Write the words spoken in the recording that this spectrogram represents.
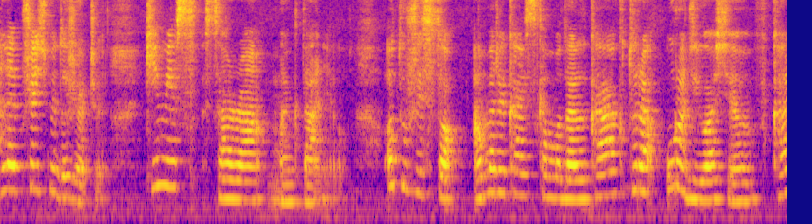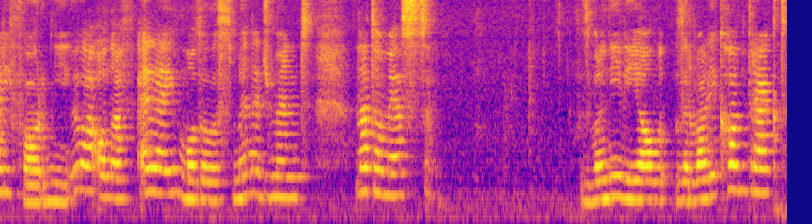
Ale przejdźmy do rzeczy. Kim jest Sarah McDaniel? Otóż jest to amerykańska modelka, która urodziła się w Kalifornii. Była ona w LA Models Management, natomiast zwolnili ją, zerwali kontrakt,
